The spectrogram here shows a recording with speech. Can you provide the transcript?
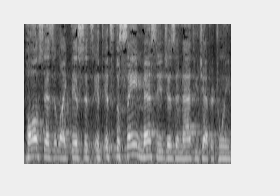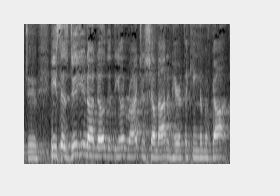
Paul says it like this. It's, it, it's the same message as in Matthew chapter 22. He says, Do you not know that the unrighteous shall not inherit the kingdom of God?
